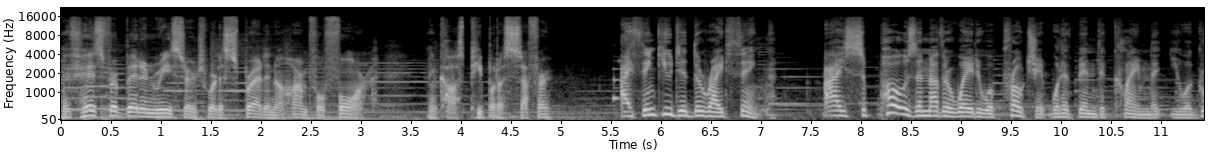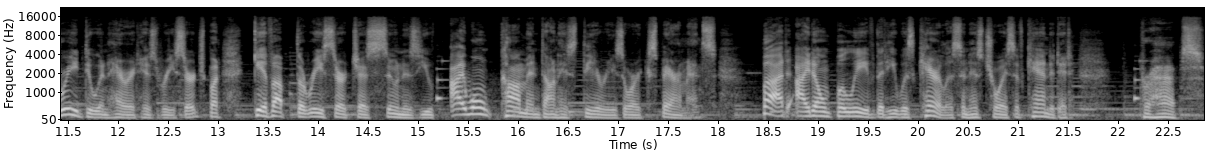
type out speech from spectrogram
If his forbidden research were to spread in a harmful form, and cause people to suffer, I think you did the right thing. I suppose another way to approach it would have been to claim that you agreed to inherit his research, but give up the research as soon as you... I won't comment on his theories or experiments, but I don't believe that he was careless in his choice of candidate. Perhaps.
